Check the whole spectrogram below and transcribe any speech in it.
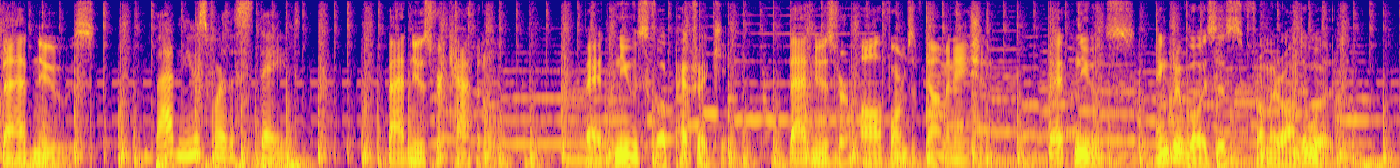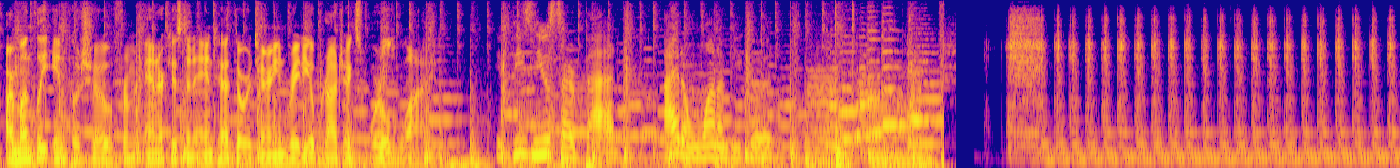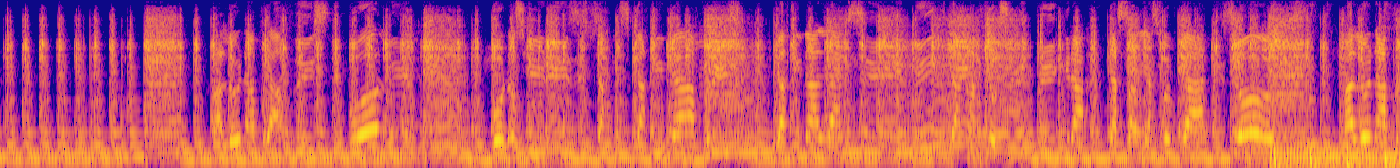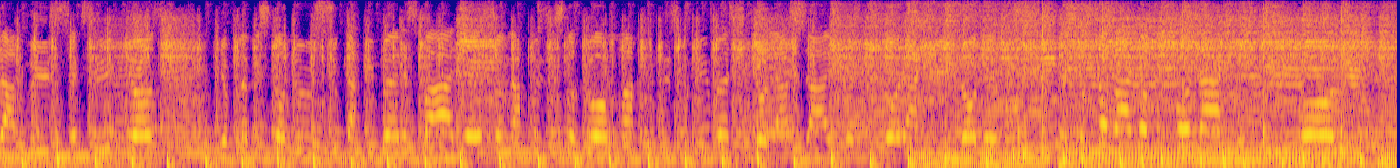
Bad news. Bad news for the state. Bad news for capital. Bad news for patriarchy. Bad news for all forms of domination. Bad news. Angry voices from around the world. Our monthly info show from anarchist and anti authoritarian radio projects worldwide. If these news are bad, I don't want to be good. Αλλάξει τη νύχτα Να διώξει την πίκρα Να σ' φευγά τη ζωή Άλλο να βραθείς εξήφιος Και βλέπεις στο νου σου κάτι μέρες παλιές Όλα αφήσεις στο κόμμα τις μνήμες Κι όλα σαν είδες τώρα γίνονται μουσικές Στο σώμα νιώθεις μονάχος στην πόλη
